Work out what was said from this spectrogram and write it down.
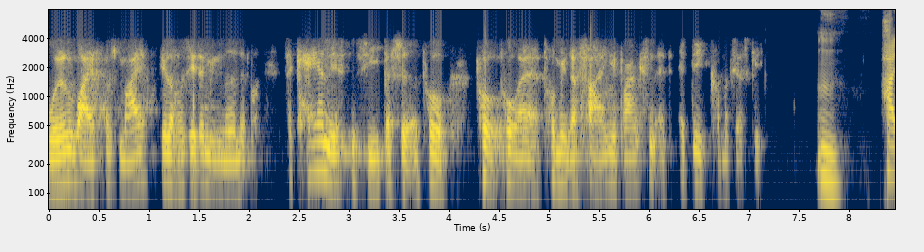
worldwide hos mig eller hos et af mine medlemmer, så kan jeg næsten sige, baseret på, på, på, øh, på min erfaring i branchen, at, at det ikke kommer til at ske. Mm. Har,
